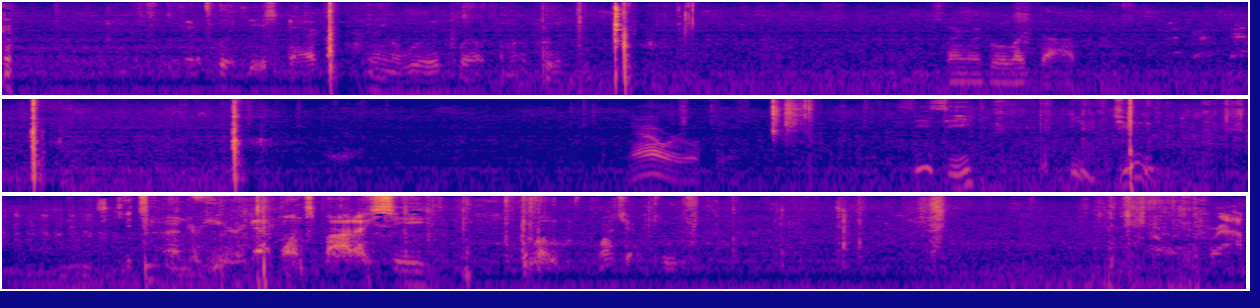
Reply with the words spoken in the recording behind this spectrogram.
I'm going to put this back in the wood. Well, I'm gonna put it. So I'm gonna go like that. Now we're okay. Cece, you do. Let's get you under here. I got one spot I see. Whoa, watch out. Oh, crap.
